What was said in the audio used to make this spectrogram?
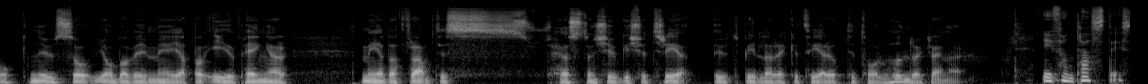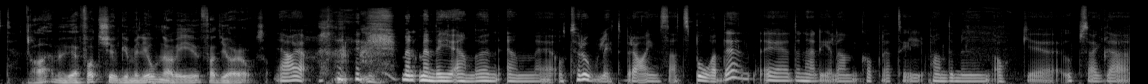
Och nu så jobbar vi med hjälp av EU-pengar med att fram till hösten 2023 utbilda och rekrytera upp till 1200 ukrainare. Det är fantastiskt. Ja, men vi har fått 20 miljoner av EU för att göra det också. Ja, ja. men, men det är ju ändå en, en otroligt bra insats. Både eh, den här delen kopplat till pandemin och eh, uppsagda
